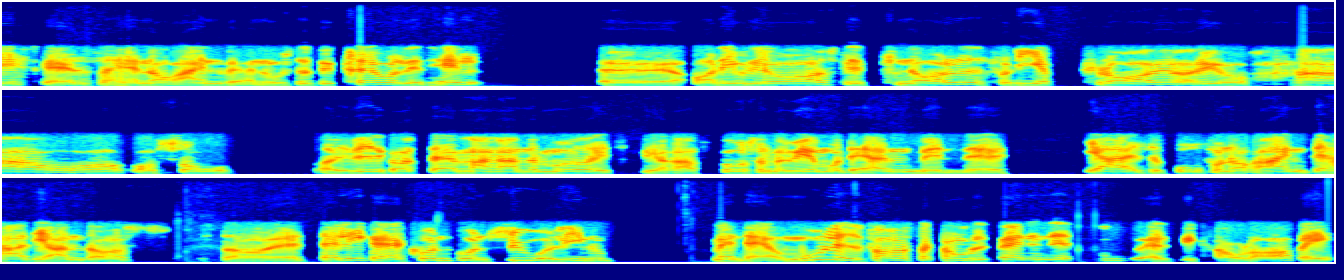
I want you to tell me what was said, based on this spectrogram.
det skal altså have noget regnvejr nu, så det kræver lidt held. Øh, og det bliver også lidt knoldet, fordi jeg pløjer jo havre og så. Og jeg ved godt, der er mange andre måder at etablere raps på, som er mere moderne, men øh, jeg har altså brug for noget regn. Det har de andre også. Så øh, der ligger jeg kun på en syver lige nu. Men der er jo mulighed for, hvis der kommer lidt vand i næste uge, at vi kravler opad.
